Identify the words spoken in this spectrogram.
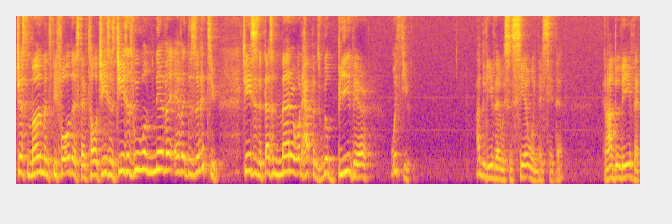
Just moments before this, they've told Jesus, Jesus, we will never ever desert you. Jesus, it doesn't matter what happens, we'll be there with you. I believe they were sincere when they said that. And I believe that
